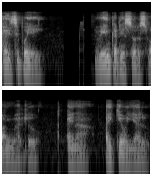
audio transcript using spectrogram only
కలిసిపోయాయి. వెంకటేశ్వర స్వామి వారిలో ఆయన ఐక్యమయ్యారు.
